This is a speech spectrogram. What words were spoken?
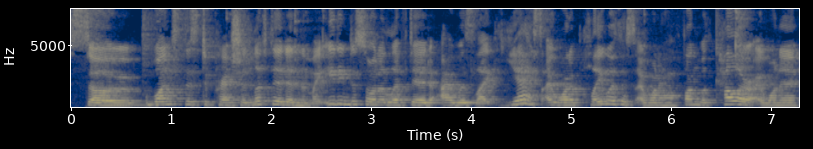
So once this depression lifted and then my eating disorder lifted, I was like, yes, I want to play with this. I want to have fun with color. I want to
